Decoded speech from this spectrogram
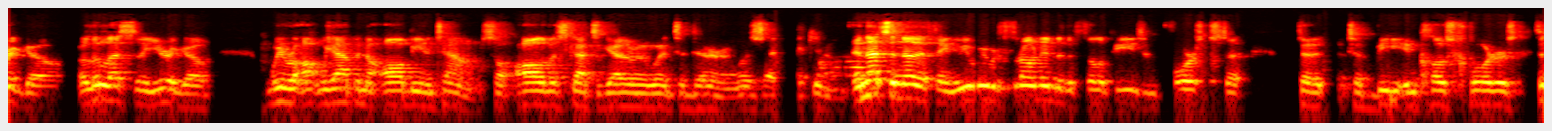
year ago, or a little less than a year ago. We were all, we happened to all be in town, so all of us got together and went to dinner. It was like you know, and that's another thing. We, we were thrown into the Philippines and forced to to, to be in close quarters. It's the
